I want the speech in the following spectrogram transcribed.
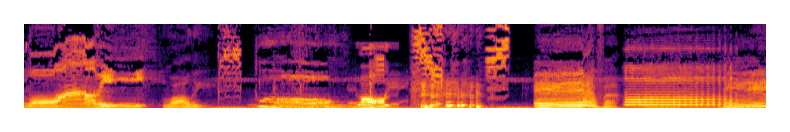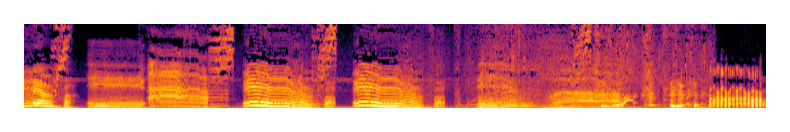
Wally. Wally. Wally. Eva. Eva. Eva. Eva. Nossa.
